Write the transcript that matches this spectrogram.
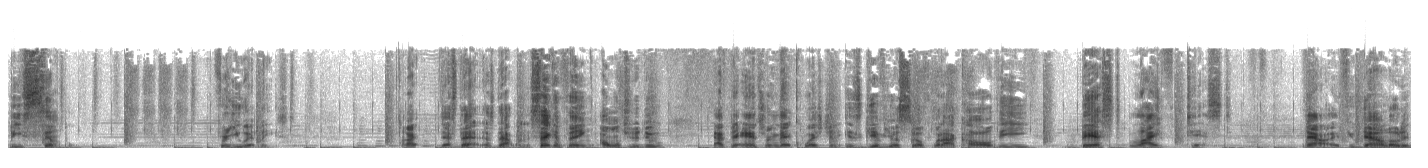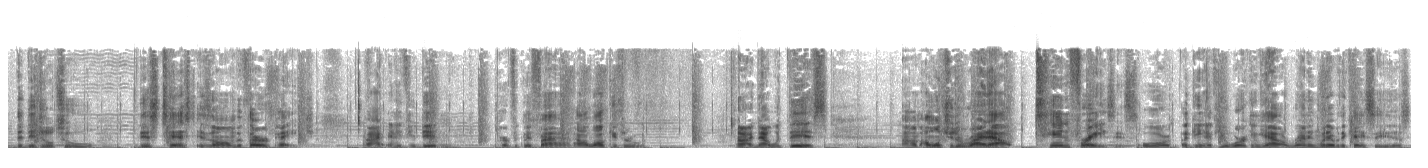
be simple for you at least. All right, that's that. That's that one. The second thing I want you to do after answering that question is give yourself what I call the best life test. Now, if you downloaded the digital tool, this test is on the third page. All right, and if you didn't, perfectly fine. I'll walk you through it. All right, now with this, um, I want you to write out 10 phrases, or again, if you're working out, running, whatever the case is,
